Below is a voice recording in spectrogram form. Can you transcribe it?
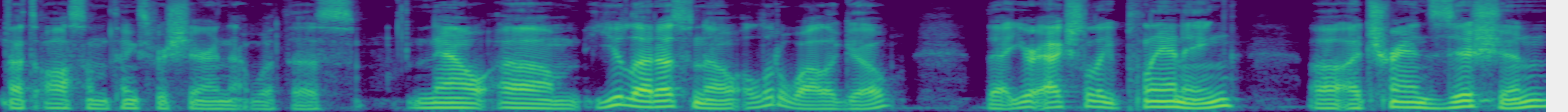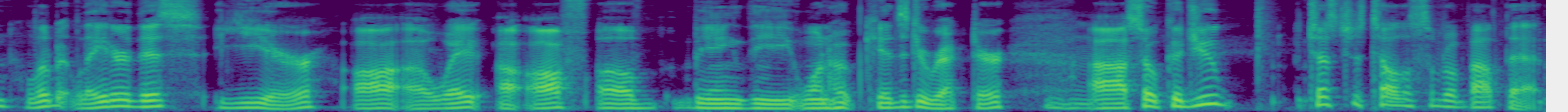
that's awesome. Thanks for sharing that with us. Now, um, you let us know a little while ago that you're actually planning uh, a transition a little bit later this year, uh, away uh, off of being the One Hope Kids director. Uh, so, could you just just tell us a little about that?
